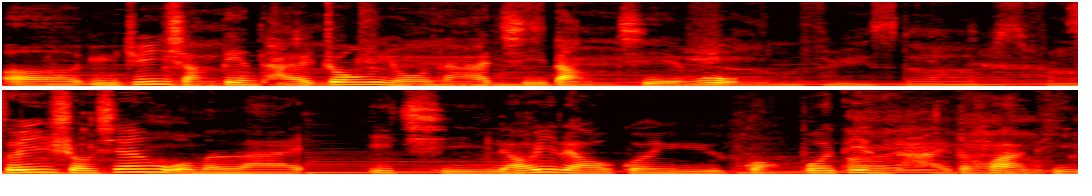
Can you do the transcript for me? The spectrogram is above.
呃与君享电台中有哪几档节目。所以，首先我们来一起聊一聊关于广播电台的话题。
